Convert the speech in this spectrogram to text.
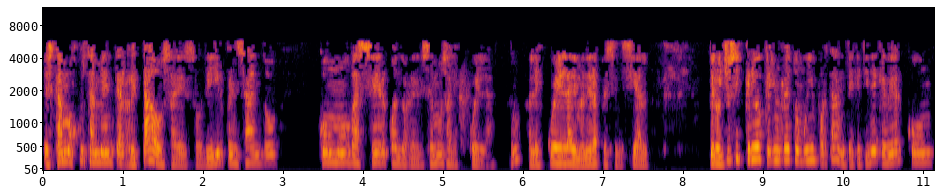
Estamos justamente retados a eso, de ir pensando cómo va a ser cuando regresemos a la escuela, a la escuela de manera presencial. Pero yo sí creo que hay un reto muy importante que tiene que ver con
